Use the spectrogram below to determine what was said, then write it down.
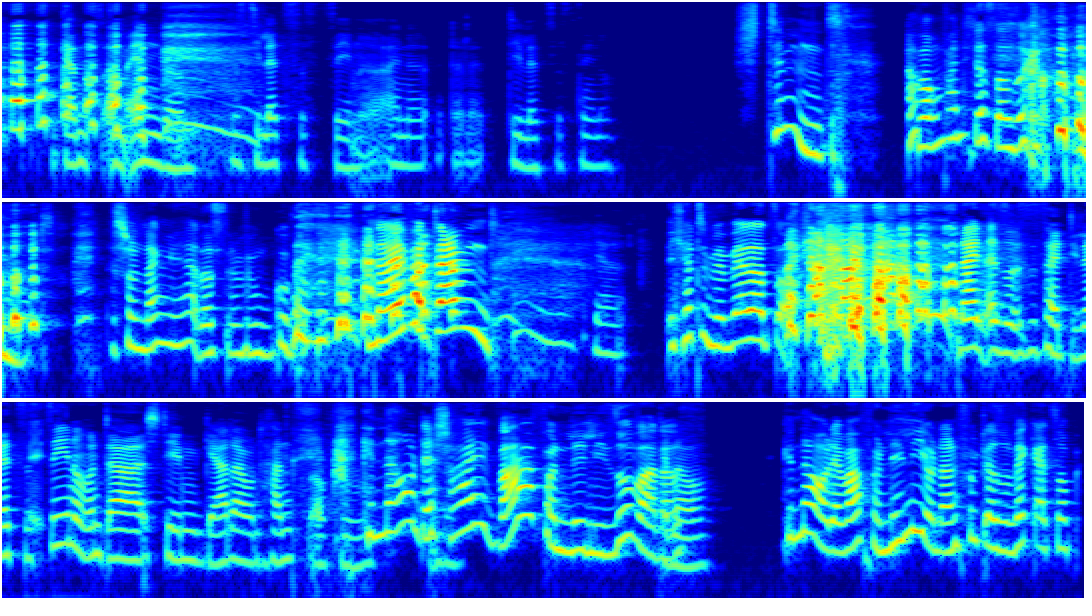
Ganz am Ende. Das ist die letzte Szene. Eine, der, die letzte Szene. Stimmt. Aber warum fand ich das dann so gut? Das ist schon lange her, dass ich den Film gucke. Nein, verdammt! Ja. Ich hätte mir mehr dazu Nein, also es ist halt die letzte Szene und da stehen Gerda und Hans auf dem. Ach, genau, der Schall war von Lilly, so war das. Genau. Genau, der war von Lilly und dann flog er so weg, als ob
